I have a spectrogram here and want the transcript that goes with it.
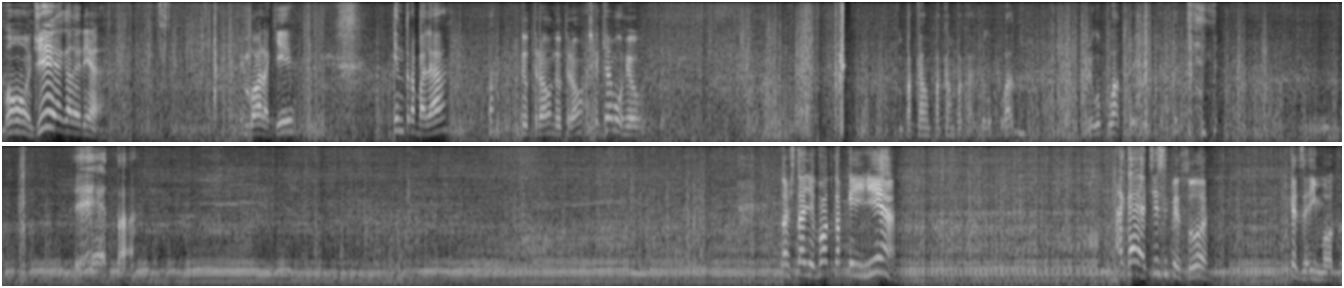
Bom dia, galerinha. Vim embora aqui. Indo trabalhar. Ah, neutrão, neutrão. Acho que aqui já morreu. Vamos pra cá, vamos pra cá, vamos pra cá. Jogou pro lado. Jogou pro lado. Eita! Nós está de volta com a pequenininha. A gaiatice em pessoa. Quer dizer, em moto.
